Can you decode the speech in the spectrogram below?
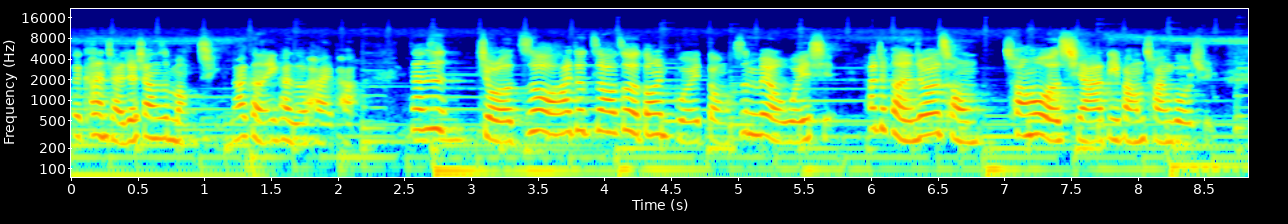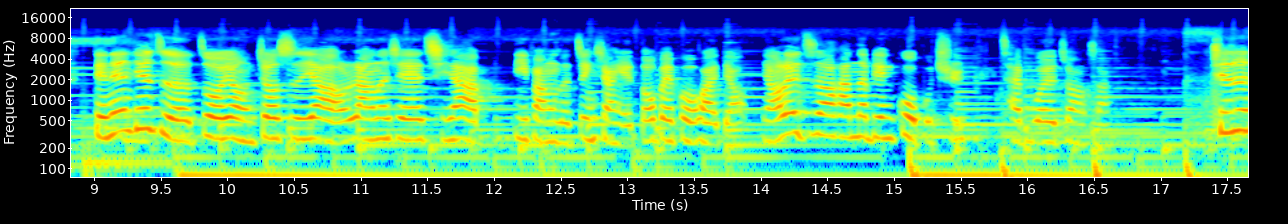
这看起来就像是猛禽，它可能一开始会害怕。但是久了之后，它就知道这个东西不会动，是没有危险，它就可能就会从窗户的其他地方穿过去。点点贴纸的作用就是要让那些其他地方的镜像也都被破坏掉，鸟类知道它那边过不去，才不会撞上。其实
